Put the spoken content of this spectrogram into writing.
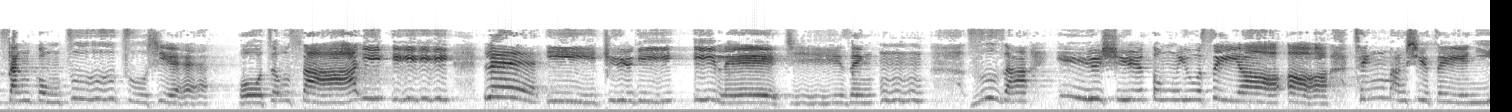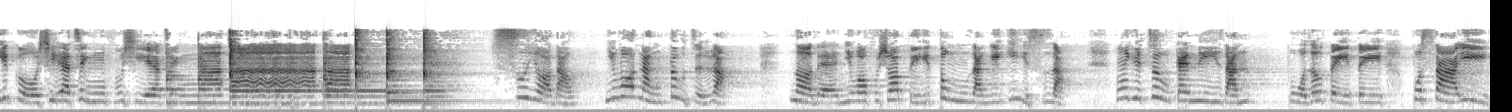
三公子子写。我做生意来一句的来几人，时常有许东有西呀，请忙写在你个写政府写成啊！是丫头，你我能都走啊？脑袋你我不晓得东人的意思啊？我欲做个女人，不如对对不杀意，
